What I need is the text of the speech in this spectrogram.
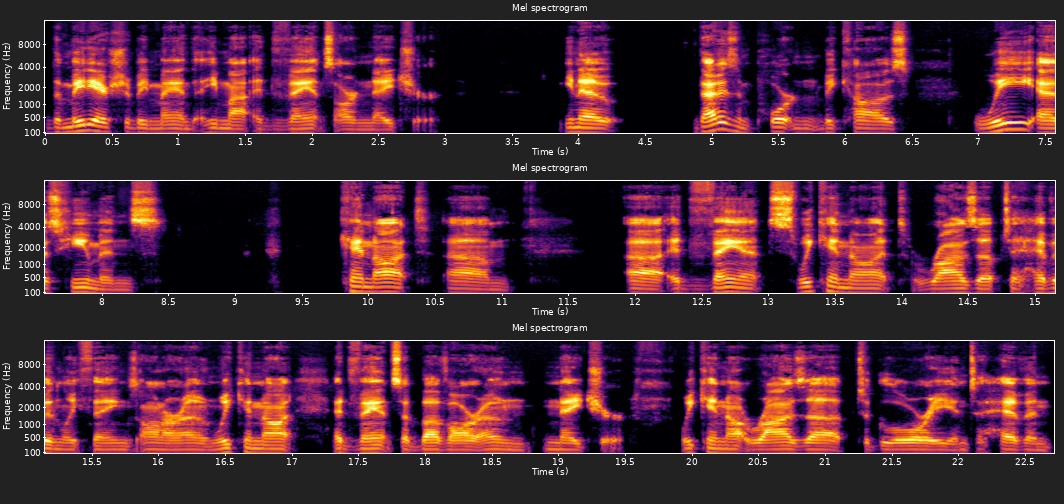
the mediator should be man that he might advance our nature. You know, that is important because we as humans cannot um, uh, advance. We cannot rise up to heavenly things on our own. We cannot advance above our own nature. We cannot rise up to glory and to heaven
